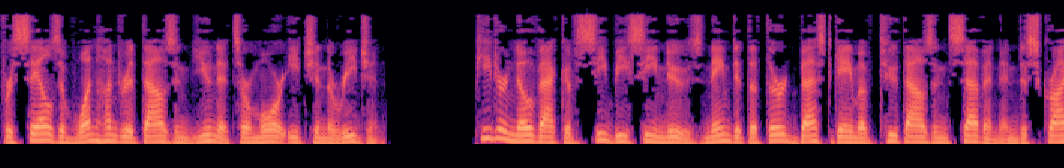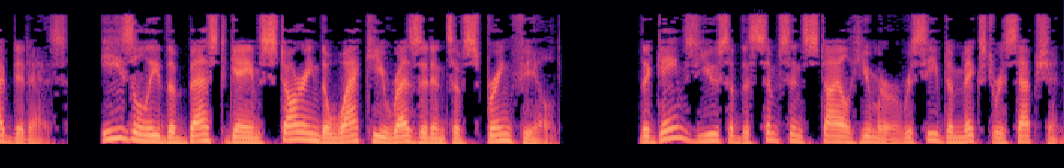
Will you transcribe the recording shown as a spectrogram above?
for sales of 100,000 units or more each in the region. Peter Novak of CBC News named it the third best game of 2007 and described it as, "...easily the best game starring the wacky residents of Springfield." The game's use of The Simpsons-style humor received a mixed reception.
